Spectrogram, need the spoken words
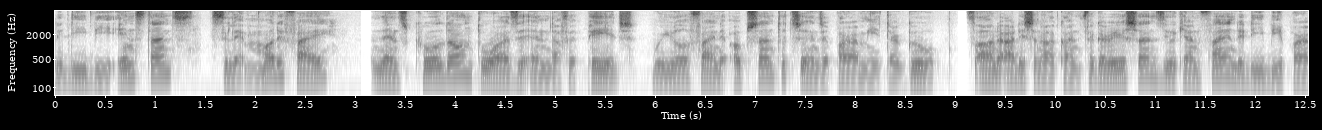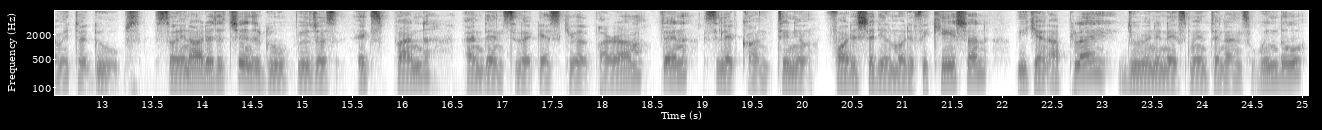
the DB instance, select modify, and then scroll down towards the end of the page where you'll find the option to change the parameter group. So under additional configurations, you can find the DB parameter groups. So in order to change the group, you just expand and then select SQL param, then select continue. For the schedule modification, we can apply during the next maintenance window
